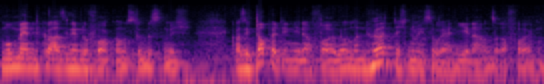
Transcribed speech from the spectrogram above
Moment quasi, in dem du vorkommst. Du bist nämlich quasi doppelt in jeder Folge und man hört dich nämlich sogar in jeder unserer Folgen.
